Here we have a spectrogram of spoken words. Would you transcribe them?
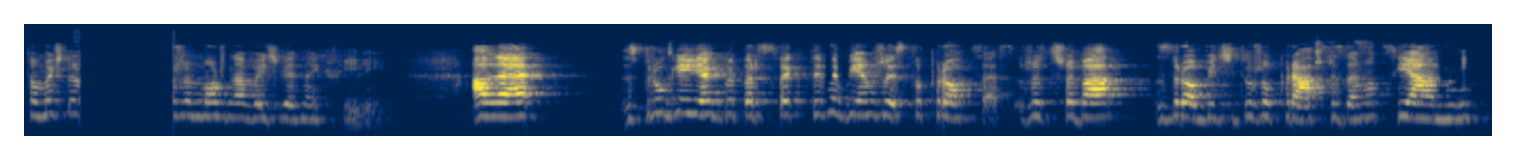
to myślę, że można wyjść w jednej chwili. Ale z drugiej jakby perspektywy wiem, że jest to proces, że trzeba zrobić dużo pracy z emocjami,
